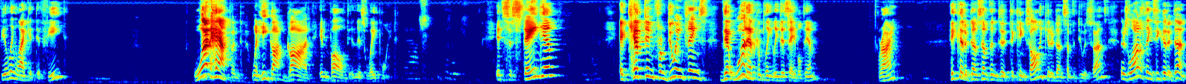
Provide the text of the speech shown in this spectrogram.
feeling like a defeat, what happened when he got God involved in this waypoint? It sustained him. It kept him from doing things that would have completely disabled him. Right? He could have done something to, to King Saul. He could have done something to his sons. There's a lot of things he could have done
